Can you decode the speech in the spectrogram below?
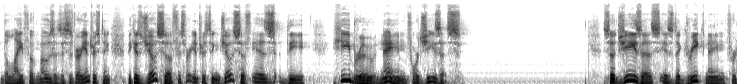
the life of Moses. This is very interesting because Joseph is very interesting. Joseph is the Hebrew name for Jesus. So Jesus is the Greek name for,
